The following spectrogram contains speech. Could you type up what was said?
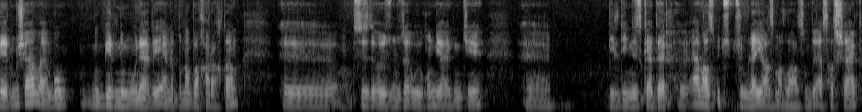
vermişəm. Yəni bu, bu bir nümunədir. Yəni buna baxaraqdan ə, siz də özünüzə uyğun yəqin ki ə, bildiyiniz qədər ən az 3 cümlə yazmaq lazımdır. Əsas şərt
